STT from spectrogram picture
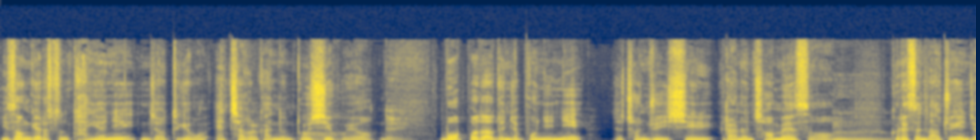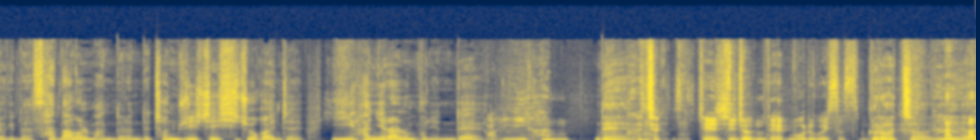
이성계로서는 당연히 이제 어떻게 보면 애착을 갖는 도시고요. 아, 네. 무엇보다도 이제 본인이 이제 전주 이씨라는 점에서 음. 그래서 나중에 이제 여기다 사당을 만드는데 전주 이씨의 시조가 이제 이한이라는 분인데 아, 이한 네. 제 시조인데 모르고 있었습니다. 그렇죠. 이, 어,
